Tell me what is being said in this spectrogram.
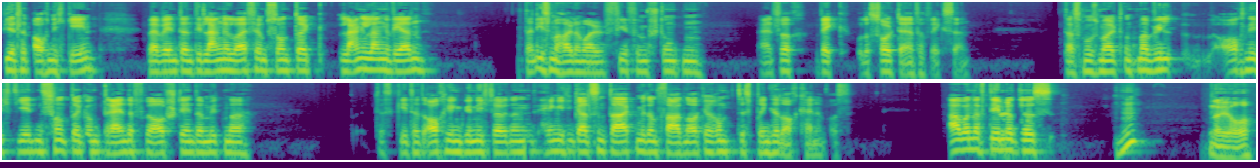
wird halt auch nicht gehen, weil wenn dann die langen Läufe am Sonntag lang, lang werden, dann ist man halt einmal vier, fünf Stunden einfach weg oder sollte einfach weg sein. Das muss man halt, und man will auch nicht jeden Sonntag um drei in der Früh aufstehen, damit man, das geht halt auch irgendwie nicht, weil dann hänge ich den ganzen Tag mit einem Faden auch herum, das bringt halt auch keinem was. Aber nachdem man das, hm? Naja,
